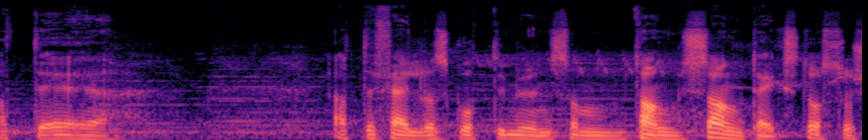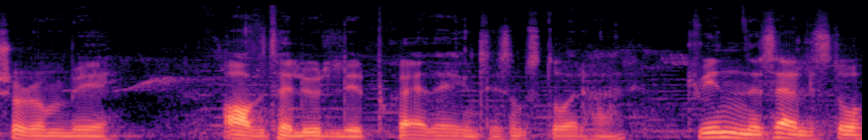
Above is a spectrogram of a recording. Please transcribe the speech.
At det, at det faller oss godt i munnen som sangtekst også, selv om vi av og til lurer litt på hva er det egentlig som står her. Kvinner selv stå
